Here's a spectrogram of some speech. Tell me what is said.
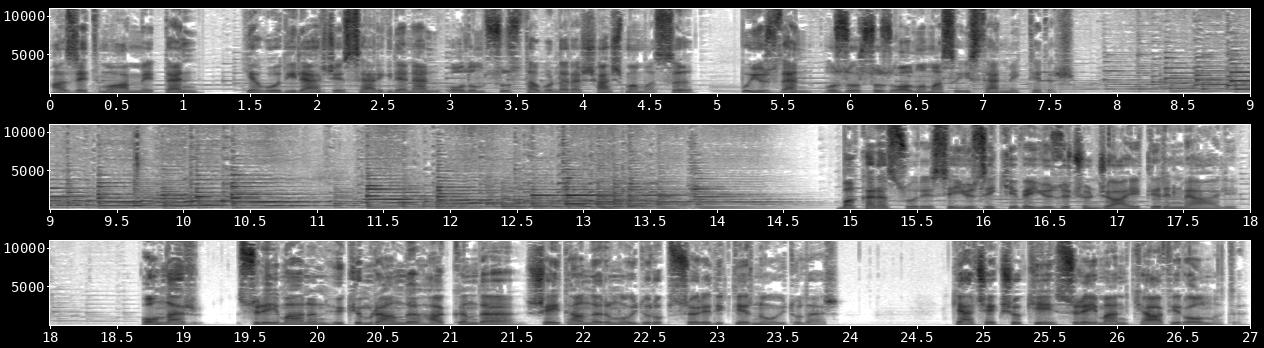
Hz. Muhammed'den Yahudilerce sergilenen olumsuz tavırlara şaşmaması, bu yüzden huzursuz olmaması istenmektedir. Bakara suresi 102 ve 103. ayetlerin meali Onlar Süleyman'ın hükümranlığı hakkında şeytanların uydurup söylediklerini uydular. Gerçek şu ki Süleyman kafir olmadı.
